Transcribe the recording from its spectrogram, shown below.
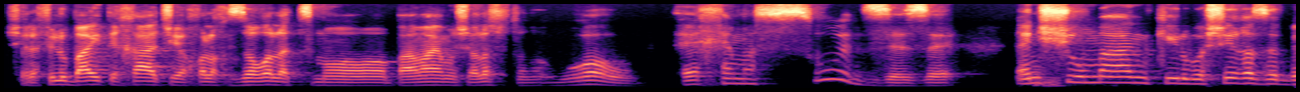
של אפילו בית אחד שיכול לחזור על עצמו פעמיים או שלוש, אתה אומר, וואו, איך הם עשו את זה, זה, אין שומן כאילו בשיר הזה ב,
